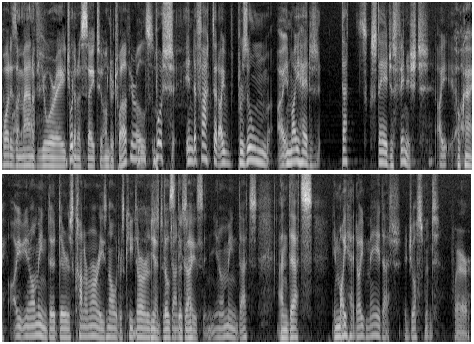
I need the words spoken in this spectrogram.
what is a man of your age going to say to under twelve year olds? But in the fact that I presume, uh, in my head, that stage is finished. I Okay. I, I- you know what I mean. There, there's Conor Murray's now. There's Keith Earls. Yeah, there's those are Johnny the guys. Sexton, you know what I mean. That's and that's in my head. I've made that adjustment where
